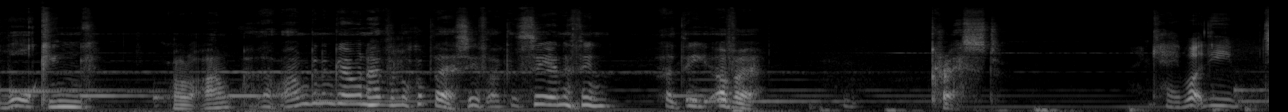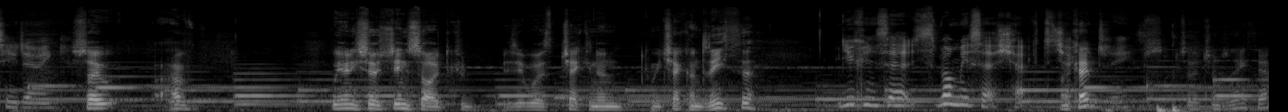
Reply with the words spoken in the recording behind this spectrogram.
walking. All right, I'm, I'm going to go and have a look up there, see if I can see anything at the other crest. Okay, what are you two doing? So, have we only searched inside? Could, is it worth checking? And can we check underneath the You can search. Roll me a search check to check Okay. underneath. search underneath? Yeah.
